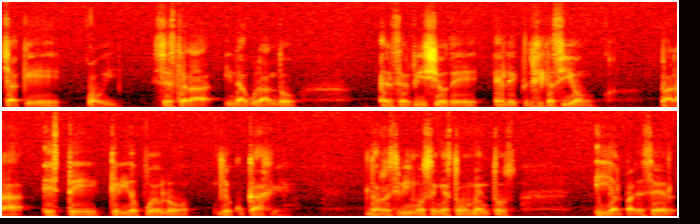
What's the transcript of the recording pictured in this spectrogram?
ya que hoy se estará inaugurando el servicio de electrificación para este querido pueblo de Ocucaje. Lo recibimos en estos momentos y al parecer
